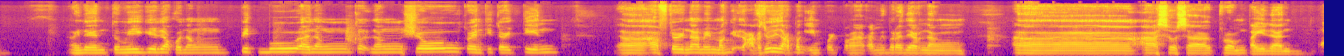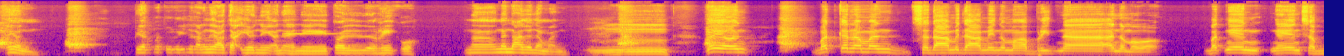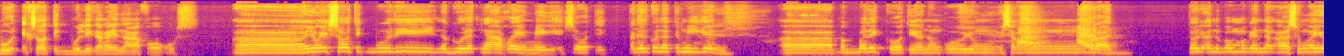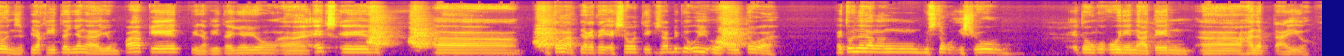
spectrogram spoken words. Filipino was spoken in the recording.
And then tumigil ako ng Pitbull ah, ng ng show 2013 Ah, after namin mag actually nakapag-import pa nga kami brother ng ah, aso sa from Thailand. Ayun. Pinagpatuloy na lang nata yun ni ano ni Tol Rico na nanalo naman. Mm. Ngayon, ba't ka naman sa dami-dami ng mga breed na ano mo, ba't ngayon, ngayon sa bu- exotic bully ka ngayon nakafocus? Ah, yung exotic bully, nagulat nga ako eh, may exotic. Tagal ko na tumigil. Ah, pagbalik ko, tinanong ko yung isang Brad, Tol, ano bang magandang aso ngayon? Pinakita niya nga yung packet, pinakita niya yung ah, XL, ah, ito nga, pinakita yung exotic. Sabi ko, uy, okay ito ah. Ito na lang ang gusto kong i-show. Ito ang kukunin natin, ah, hanap tayo.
